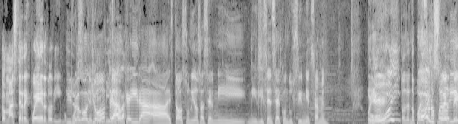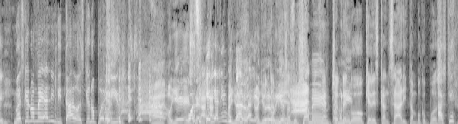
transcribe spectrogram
tomaste recuerdo, digo. Y si luego te yo tengo que ir a, a Estados Unidos a hacer mi, mi licencia de conducir, mi examen. Oye, Uy, Entonces no, por eso Ay, no puedo ir. No es que no me hayan invitado, es que no puedo ir. ah, oye, Por este, si a- a- querían invitarla. Ayuda, Yo ayuda a a su examen, Yo Chamonix. tengo que descansar y tampoco puedo ¿A asistir. qué?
